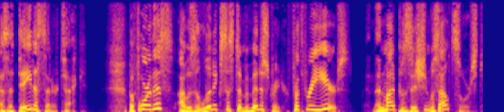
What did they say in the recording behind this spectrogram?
as a data center tech. Before this, I was a Linux system administrator for three years, and then my position was outsourced.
